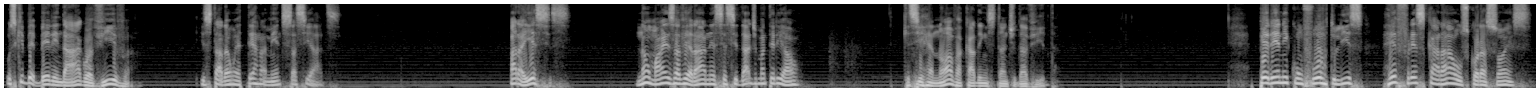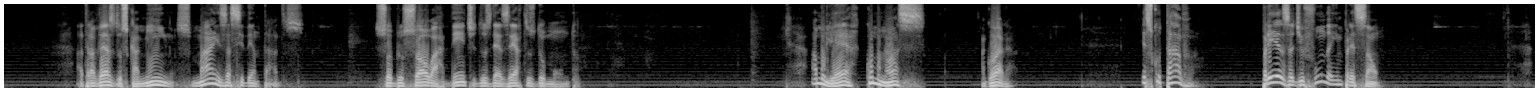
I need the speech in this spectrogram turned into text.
os que beberem da água viva estarão eternamente saciadas. Para esses, não mais haverá necessidade material, que se renova a cada instante da vida. Perene conforto lhes refrescará os corações através dos caminhos mais acidentados, sobre o sol ardente dos desertos do mundo. A mulher, como nós, agora, escutava, presa de funda impressão.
